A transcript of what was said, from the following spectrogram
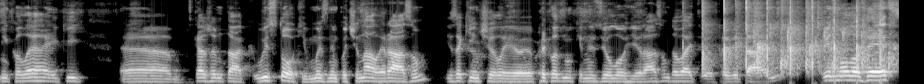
мій колега, який, е, скажімо так, у істоків ми з ним починали разом і закінчили е, прикладну кінезіологію разом. Давайте його привітаємо. Він молодець,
